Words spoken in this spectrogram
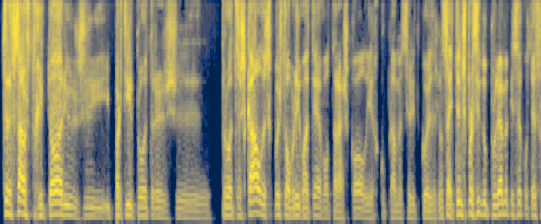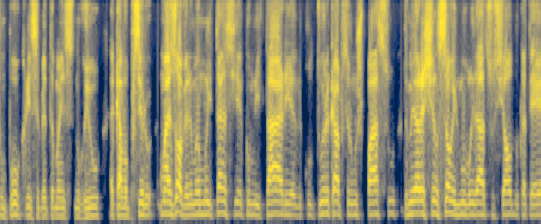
atravessar os territórios e partir para outras, eh, para outras escalas que depois te obrigam até a voltar à escola e a recuperar uma série de coisas. Não sei, tem-nos parecido o programa que isso acontece um pouco, queria saber também se no Rio acaba por ser mais óbvio, uma militância comunitária de cultura acaba por ser um espaço de maior ascensão e de mobilidade social do que até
